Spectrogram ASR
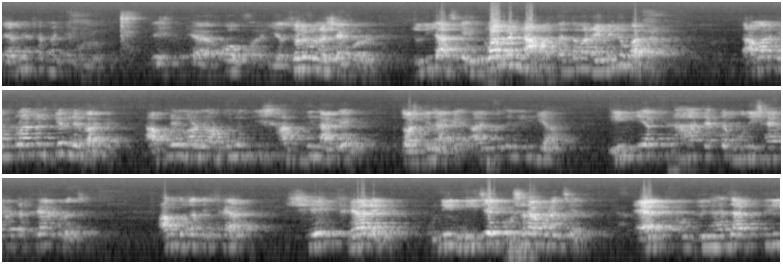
চেয়ারম্যান সাহেব নাকি বলল যে ও ইয়ে সলিমুল্লাহ সাহেব বললেন যদি আজকে এমপ্লয়মেন্ট না হয়, তাহলে তোমার রেভিনিউ বাড়বে। আমার এমপ্লয়মেন্ট কেমনে বাড়বে? আপনি মাননীয় অর্থমন্ত্রী সাত দিন আগে, দশ দিন আগে আমি বলছেন ইন্ডিয়া ইন্ডিয়া বিরাট একটা মোদী সাহেব একটা ফেয়ার করেছে, আন্তর্জাতিক ফেয়ার সেই ফেয়ারে উনি নিজে ঘোষণা করেছেন, এক দুই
